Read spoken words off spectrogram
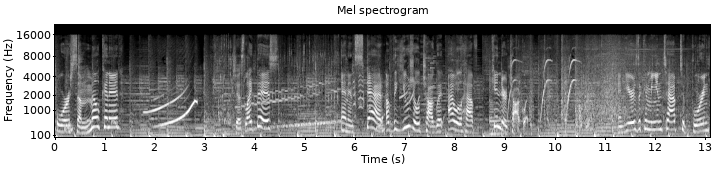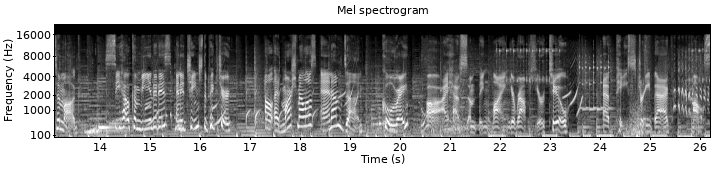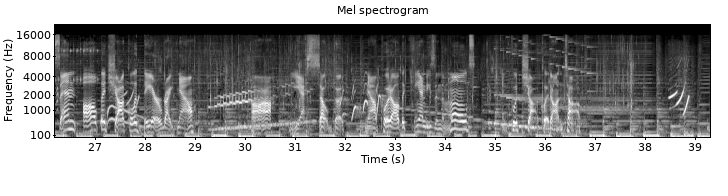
pour some milk in it, just like this. And instead of the usual chocolate, I will have Kinder chocolate. And here's a convenient tap to pour into mug. See how convenient it is? And it changed the picture. I'll add marshmallows and I'm done. Cool, right? Ah, I have something lying around here too. A pastry bag. I'll send all the chocolate there right now. Ah, yes, so good. Now put all the candies in the molds and put chocolate on top.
